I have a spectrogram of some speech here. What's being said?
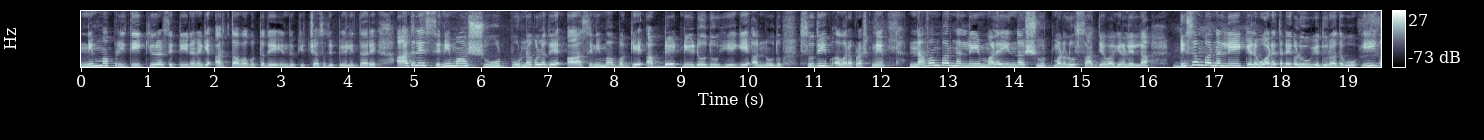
ನಿಮ್ಮ ಪ್ರೀತಿ, ಕ್ಯೂರಿಯಾಸಿಟಿ ನನಗೆ ಅರ್ಥವಾಗುತ್ತದೆ ಎಂದು ಕಿಚ್ಚ ಸುದೀಪ್ ಹೇಳಿದ್ದಾರೆ. ಆದರೆ ಸಿನಿಮಾ ಶೂಟ್ ಪೂರ್ಣಗೊಳ್ಳದೆ ಆ ಸಿನಿಮಾ ಬಗ್ಗೆ ಅಪ್ಡೇಟ್ ನೀಡೋದು ಹೇಗೆ ಅನ್ನೋದು ಸುದೀಪ್ ಅವರ ಪ್ರಶ್ನೆ. ನವೆಂಬರ್ನಲ್ಲಿ ಮಳೆಯಿಂದ ಶೂಟ್ ಮಾಡಲು ಸಾಧ್ಯವಾಗಿರಲಿಲ್ಲ. ಡಿಸೆಂಬರ್ನಲ್ಲಿ ಕೆಲವು ಅಡೆತಡೆಗಳು ಎದುರಾದವು. ಈಗ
